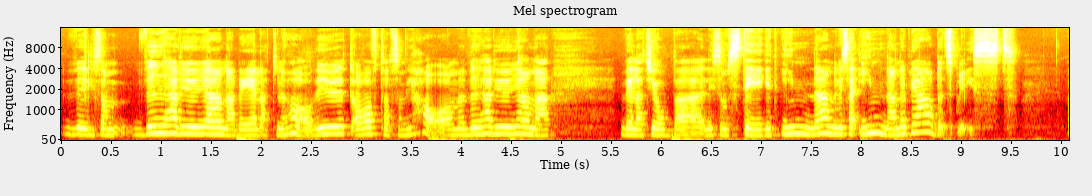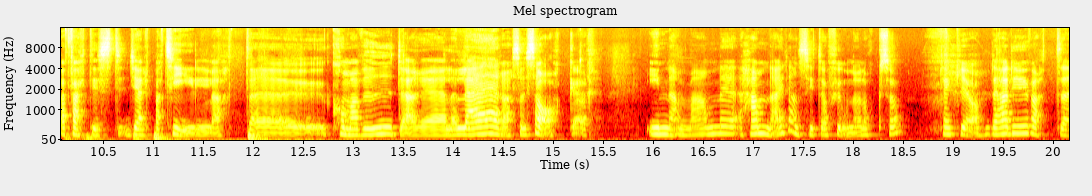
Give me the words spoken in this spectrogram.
vi, liksom, vi hade ju gärna velat, nu har vi ju ett avtal som vi har, men vi hade ju gärna velat jobba liksom steget innan, det vill säga innan det blir arbetsbrist. Att faktiskt hjälpa till att komma vidare eller lära sig saker innan man hamnar i den situationen också tänker jag. Det hade ju varit eh,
